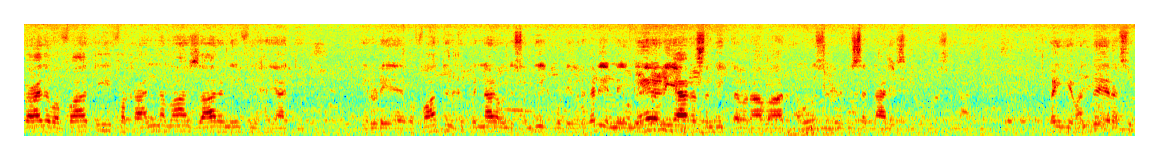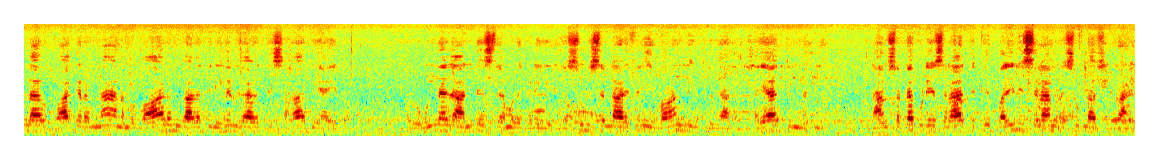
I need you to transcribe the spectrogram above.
பாத வஃபாத்தி பக்க அன்னமா சாரணி ஃபி ஹயாத்தி. என்னுடைய வஃபாத்திற்கு பின்னால் வந்து சந்திக்கக்கூடியவர்கள் என்னை நேரடியாக சந்தித்தவராவார் அப்படின்னு சொல்லி விசல்லாலி சொன்னார் இப்போ இங்கே வந்து ரசுல்லாவை பார்க்குறோம்னா நம்ம வாழும் காலத்து நிகழ்காலத்து சஹாபி ஆயிடும் ஒரு உன்னத அந்தஸ்து நம்மளுக்கு கிடைக்கிது. ரசூல் சல்லாலத்தில் இங்கே வாழ்ந்துக்கிட்டு இருக்காங்க. ஹயாத்து நபி. நாம் சொல்லக்கூடிய சலாத்துக்கு பதில் சலாம் ரசூல்லா சொல்கிறாங்க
